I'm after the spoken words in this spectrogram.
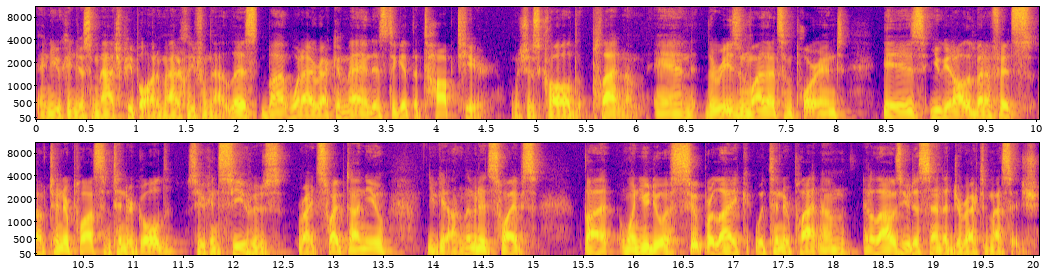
and you can just match people automatically from that list. But what I recommend is to get the top tier, which is called Platinum. And the reason why that's important is you get all the benefits of Tinder Plus and Tinder Gold, so you can see who's right swiped on you. You get unlimited swipes. But when you do a super like with Tinder Platinum, it allows you to send a direct message.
